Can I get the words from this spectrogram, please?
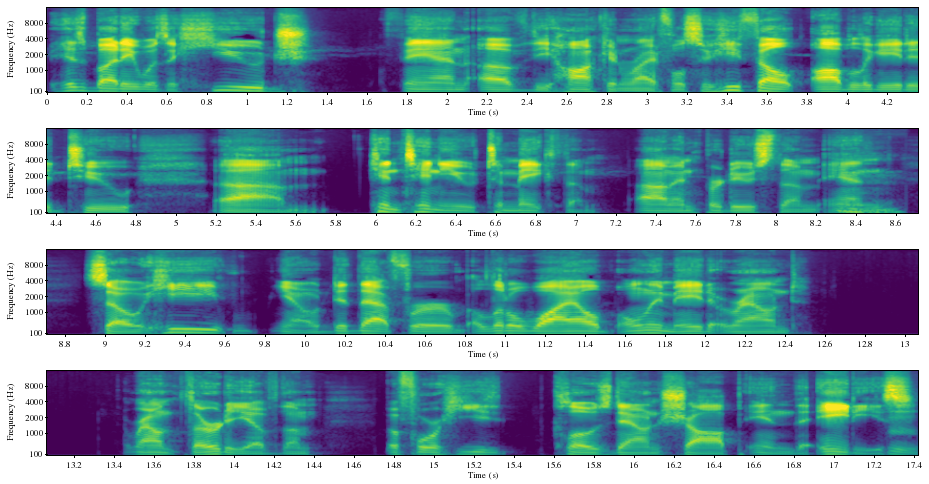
his buddy was a huge fan of the Hawken rifle, so he felt obligated to um, continue to make them um, and produce them. And Mhm. so he, you know, did that for a little while. Only made around around thirty of them before he closed down shop in the eighties. Hmm.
